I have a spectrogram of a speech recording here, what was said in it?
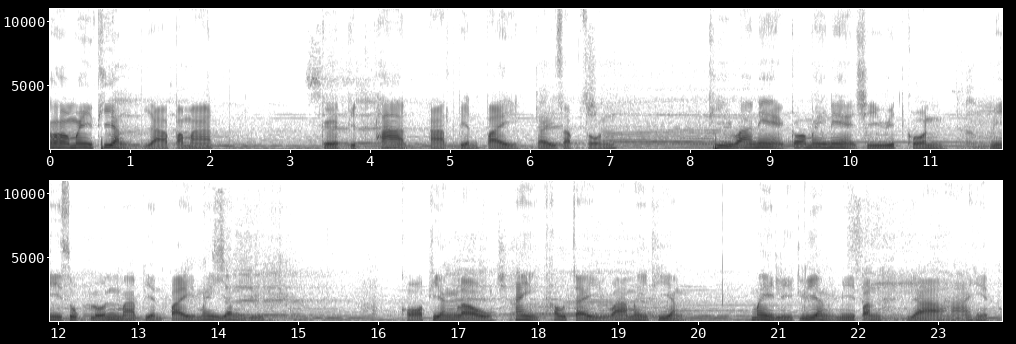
ก็ไม่เที่ยงอย่าประมาท เกิดผิดพลาดอาจเปลี่ยนไปใจสับสน ที่ว่าแน่ก็ไม่แน่ชีวิตคน มีสุขล้นมาเปลี่ยนไปไม่ยั่งยืน ขอเพียงเราให้เข้าใจว่าไม่เที่ยง ไม่หลีกเลี่ยงมีปัญญาหาเหตุผ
